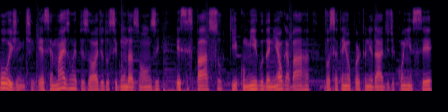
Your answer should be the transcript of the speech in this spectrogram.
Oi, gente. Esse é mais um episódio do Segunda às 11, esse espaço que comigo, Daniel Gabarra, você tem a oportunidade de conhecer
